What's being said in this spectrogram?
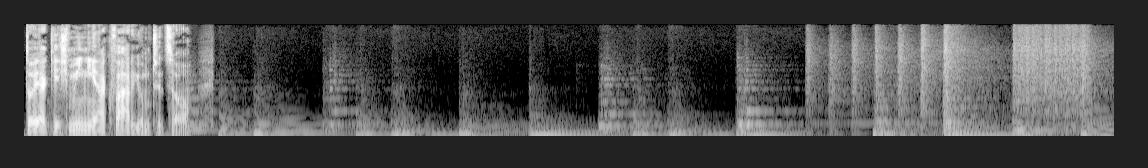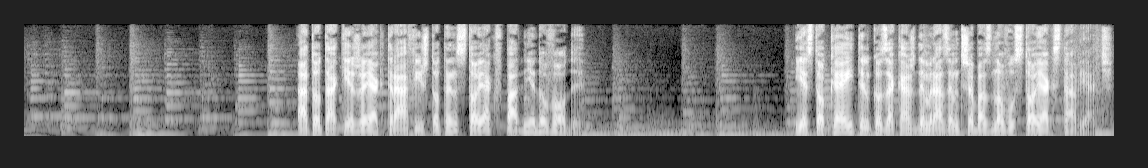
To jakieś mini akwarium czy co? A to takie, że jak trafisz, to ten stojak wpadnie do wody. Jest ok, tylko za każdym razem trzeba znowu stojak stawiać.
